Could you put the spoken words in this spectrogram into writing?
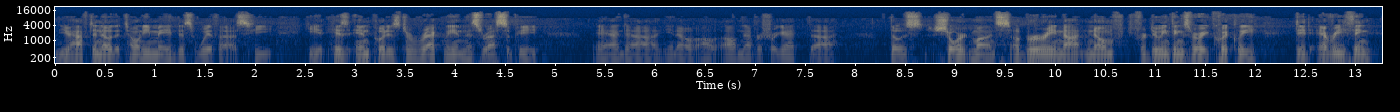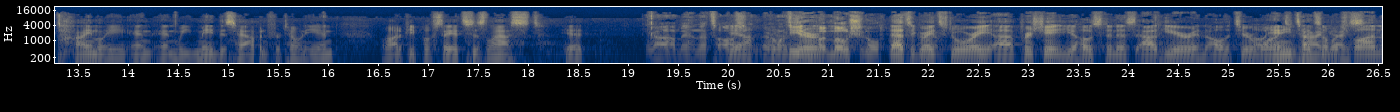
you have to know that Tony made this with us. He, he his input is directly in this recipe, and uh, you know I'll, I'll never forget uh, those short months. A brewery not known for doing things very quickly did everything timely, and, and we made this happen for Tony. And a lot of people say it's his last hit. Oh man, that's awesome. Yeah. Everyone's Peter, getting emotional. That's a great story. Uh, appreciate you hosting us out here and all the tier Oh, ones. We've anytime, had so much fun.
